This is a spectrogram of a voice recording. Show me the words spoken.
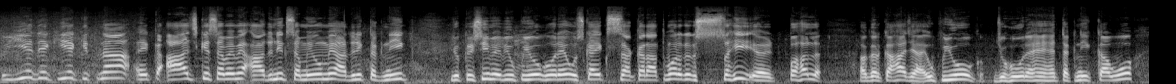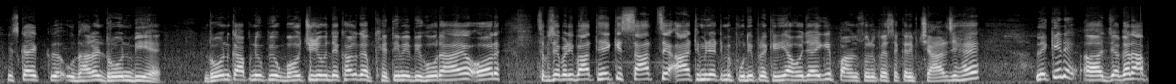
तो ये देखिए कितना एक आज के समय में, आधुनिक समयों में, आधुनिक तकनीक जो कृषि में भी उपयोग हो रहे हैं, उसका एक सकारात्मक और सही पहल अगर कहा जाए, उपयोग जो हो रहे हैं तकनीक का, वो इसका एक उदाहरण ड्रोन भी है। ड्रोन का आपने उपयोग बहुत चीज़ों में देखा होगा, अब खेती में भी हो रहा है और सबसे बड़ी बात है कि सात से आठ मिनट में पूरी प्रक्रिया हो जाएगी, पाँच सौ रुपये से करीब चार्ज है। लेकिन अगर आप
